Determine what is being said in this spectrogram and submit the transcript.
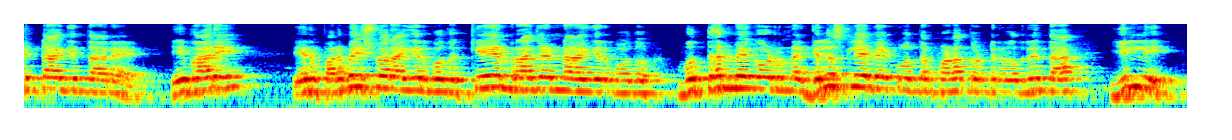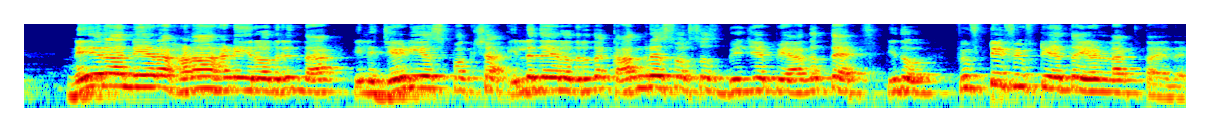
ಸಿಟ್ಟಾಗಿದ್ದಾರೆ. ಈ ಬಾರಿ ಏನು ಪರಮೇಶ್ವರ್ ಆಗಿರ್ಬೋದು, ಕೆ ಎನ್ ರಾಜಣ್ಣ ಆಗಿರ್ಬೋದು, ಮುದ್ದನ್ಮೇಗೌಡರನ್ನ ಗೆಲ್ಲಿಸಲೇಬೇಕು ಅಂತ ಪಣ ತೊಟ್ಟಿರೋದ್ರಿಂದ ಇಲ್ಲಿ ನೇರ ನೇರ ಹಣಾಹಣಿ ಇರೋದ್ರಿಂದ ಇಲ್ಲಿ ಜೆ ಡಿ ಎಸ್ ಪಕ್ಷ ಇಲ್ಲದೆ ಇರೋದ್ರಿಂದ ಕಾಂಗ್ರೆಸ್ ವರ್ಸಸ್ ಬಿಜೆಪಿ ಆಗುತ್ತೆ. ಇದು ಫಿಫ್ಟಿ ಫಿಫ್ಟಿ ಅಂತ ಹೇಳಲಾಗ್ತಾ ಇದೆ.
